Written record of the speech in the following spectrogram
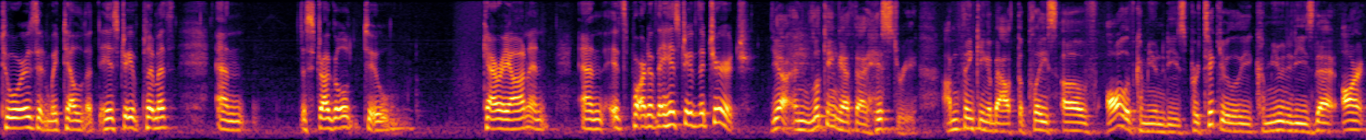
tours and we tell the history of Plymouth and the struggle to carry on, and, and it's part of the history of the church. Yeah, and looking at that history, I'm thinking about the place of all of communities, particularly communities that aren't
